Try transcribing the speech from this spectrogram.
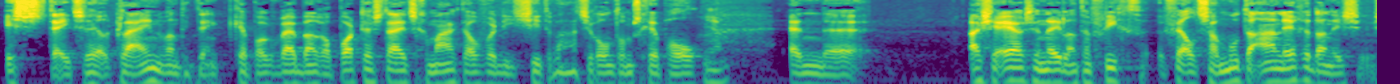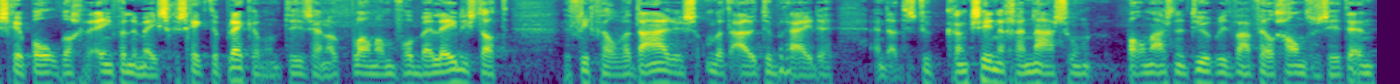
is steeds heel klein. Want ik denk, ik heb ook, we hebben een rapport destijds gemaakt over die situatie rondom Schiphol. Ja. En als je ergens in Nederland een vliegveld zou moeten aanleggen... dan is Schiphol nog een van de meest geschikte plekken. Want er zijn ook plannen om bijvoorbeeld bij Lelystad... het vliegveld wat daar is, om dat uit te breiden. En dat is natuurlijk krankzinnig naast zo'n pal naast een natuurgebied waar veel ganzen zitten. En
